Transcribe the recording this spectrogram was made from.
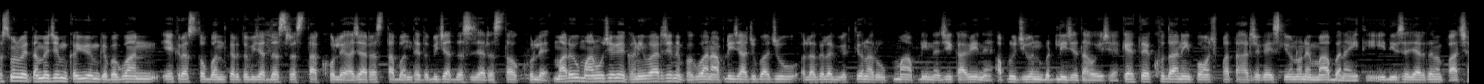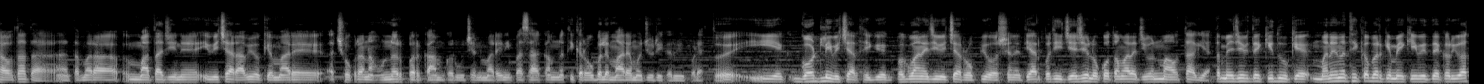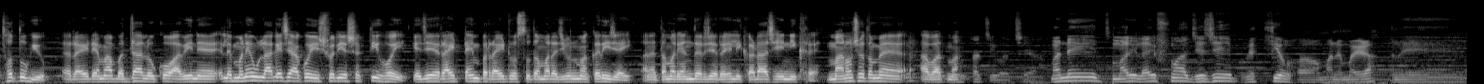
વસમણભાઈ તમે જેમ કહ્યું એમ કે ભગવાન એક રસ્તો બંધ કરે તો બીજા દસ રસ્તા ખોલે, હજાર રસ્તા બંધ થાય તો બીજા દસ હજાર રસ્તાઓ ખોલે. મારું એવું માનવું છે કે ઘણીવાર છે ને ભગવાન આપણી જ આજુબાજુ અલગ અલગ વ્યક્તિઓના રૂપમાં આપણી નજીક આવીને આપણું જીવન બદલી જતા હોય છે. કહેતે ખુદા નહીં પહોંચ પાતા હર જગ્યા એટલે ઉન્હોને માં બનાવી હતી. એ દિવસે જ્યારે તમે પાછા આવતા હતા તમારા માતાજીને એ વિચાર આવ્યો કે મારે આ છોકરાના હુનર પર કામ કરવું છે અને મારે એની પાસે આ કામ નથી કરવું, ભલે મારે મજૂરી કરવી પડે. તો એ એક ગોડલી વિચાર થઈ ગયો, એક ભગવાને જે વિચાર રોપ્યો હશે ને ત્યાર પછી જે જે લોકો તમારા જીવનમાં આવતા ગયા, તમે જે રીતે કીધું કે મને નથી ખબર કે મેં કેવી રીતે કર્યું, આ થતું ગયું. રાઈટ એમાં બધા લોકો આવીને, એટલે મને એવું લાગે છે આ કોઈ ઈશ્વરીય શક્તિ હોય કે જે રાઈટ ટાઈમ પર રાઈટ વસ્તુ તમારા જીવનમાં કરી જાય અને તમારી અંદર જે રહેલી કળા છે એ નિખરે. માનો છો તમે આ વાતમાં? સાચી વાત છે. મને મારી લાઈફમાં જે જે વ્યક્તિઓ મને મળ્યા અને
